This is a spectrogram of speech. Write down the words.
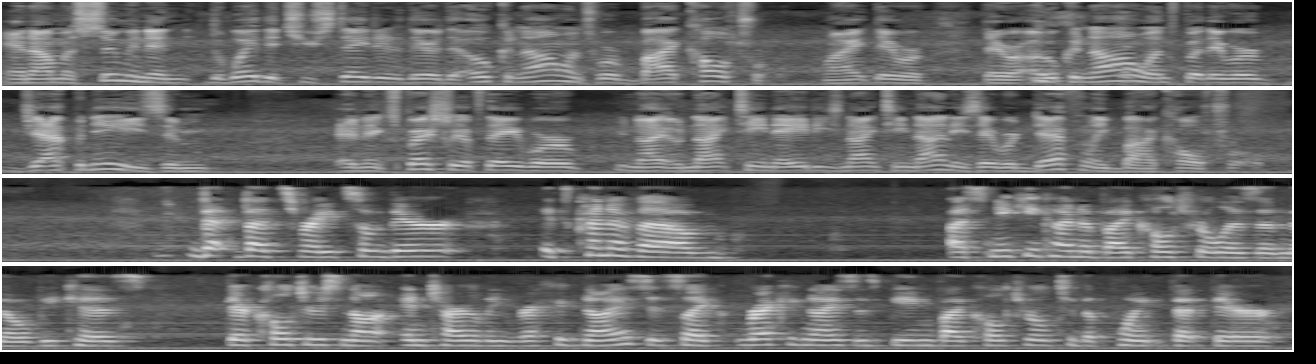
and I'm assuming in the way that you stated it there, the Okinawans were bicultural, right? They were they were Okinawans, but they were Japanese, and and especially if they were you know 1980s, 1990s, they were definitely bicultural. That that's right. So they're it's kind of um, a sneaky kind of biculturalism though, because their culture is not entirely recognized. It's like recognized as being bicultural to the point that they're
